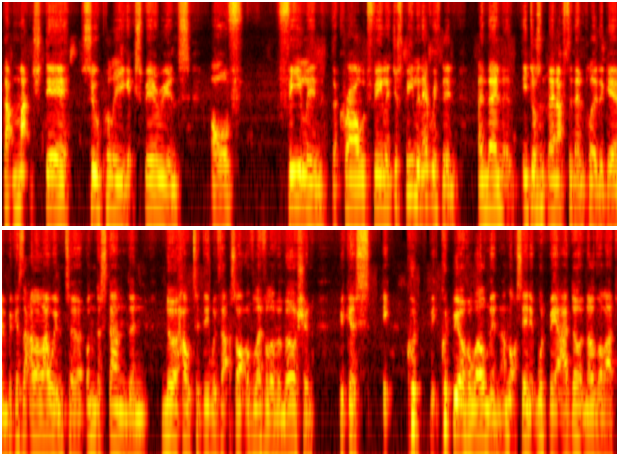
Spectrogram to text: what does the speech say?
that match day Super League experience of feeling the crowd, feeling just feeling everything. And then he doesn't then have to then play the game because that'll allow him to understand and know how to deal with that sort of level of emotion because it could it could be overwhelming. I'm not saying it would be. I don't know the lad,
